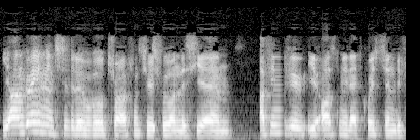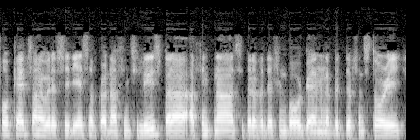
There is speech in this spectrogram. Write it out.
Yeah, I'm going into the World Triathlon Series full on this year. Um, I think if you, you asked me that question before Cape Town, I would have said yes, I've got nothing to lose. But I, I think now it's a bit of a different ball game and a bit different story.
